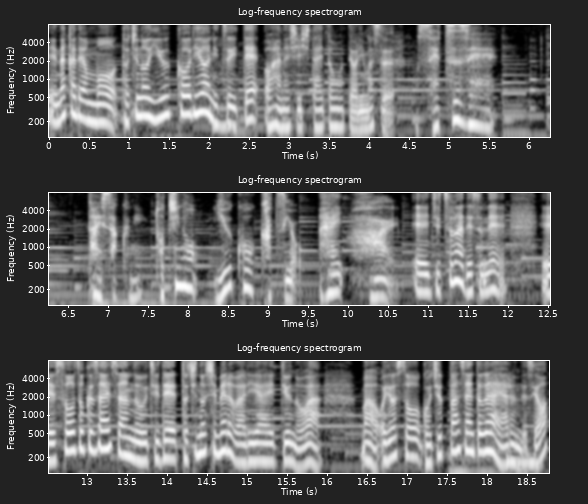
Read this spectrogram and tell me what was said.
え中でも土地の有効利用についてお話ししたいと思っております。節税対策に土地の有効活用。はい、はい、えー、実はですね、えー、相続財産のうちで土地の占める割合っていうのはまあ、およそ50%ぐらいあるんですよ。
